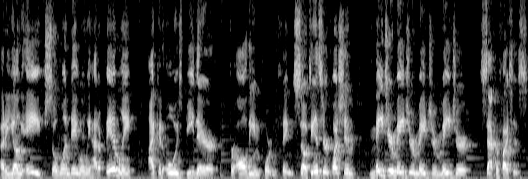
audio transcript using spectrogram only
at a young age. So one day when we had a family, I could always be there for all the important things. So to answer your question, major, major, major, major sacrifices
